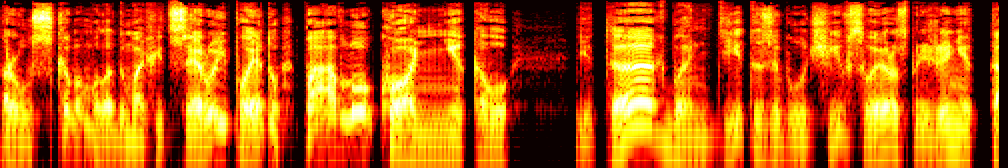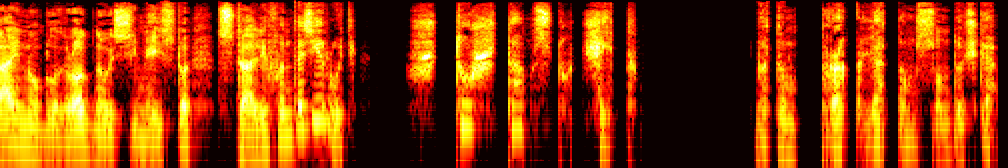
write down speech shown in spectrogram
русскому молодому офицеру и поэту Павлу Конникову. И так бандиты, заполучив в свое распоряжение тайну благородного семейства, стали фантазировать. Что ж там стучит в этом проклятом сундучке?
